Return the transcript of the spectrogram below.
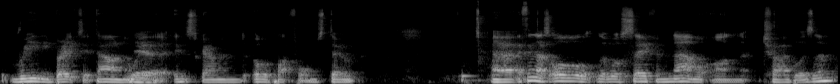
It really breaks it down in a way Yeah. that Instagram and other platforms don't. Uh, I think that's all that we'll say for now on tribalism.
